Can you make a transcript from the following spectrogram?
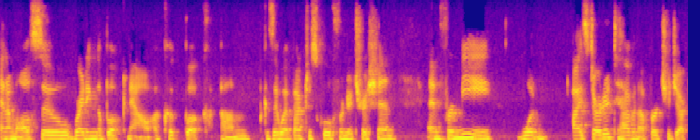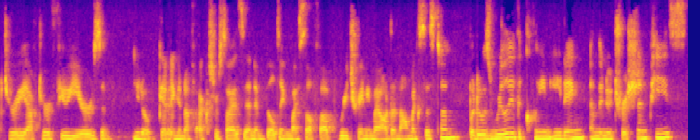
And I'm also writing a book now, a cookbook, um, because I went back to school for nutrition. And for me, what I started to have an upward trajectory after a few years of you know getting enough exercise in and building myself up, retraining my autonomic system. But it was really the clean eating and the nutrition piece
